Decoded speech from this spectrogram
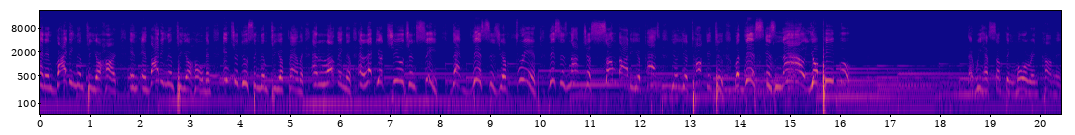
and inviting them to your heart, and inviting them to your home, and introducing them to your family, and loving them, and let your children see that this is your friend. This is not just somebody you're past you're, you're talking to, but this is now your people that we have something more in common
